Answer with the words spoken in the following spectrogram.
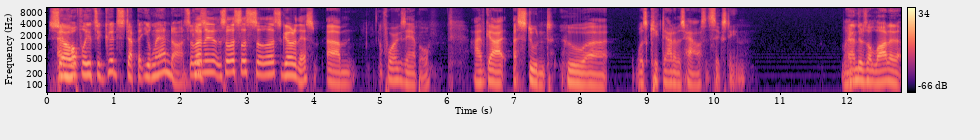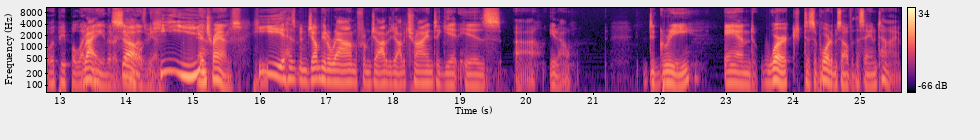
So So- hopefully it's a good step that you land on. So let me so let's let's so let's go to this. Um, for example, I've got a student who uh, was kicked out of his house at 16. Like- and there's a lot of that with people like right. me that are so gay lesbian he and trans. He has been jumping around from job to job trying to get his, uh, you know, degree and work to support himself at the same time.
